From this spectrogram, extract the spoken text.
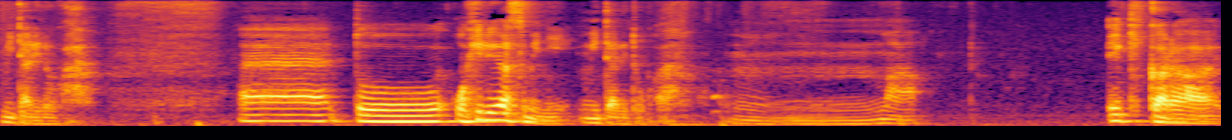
見たりとか、えーっと、お昼休みに見たりとか、うん、まあ、駅から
